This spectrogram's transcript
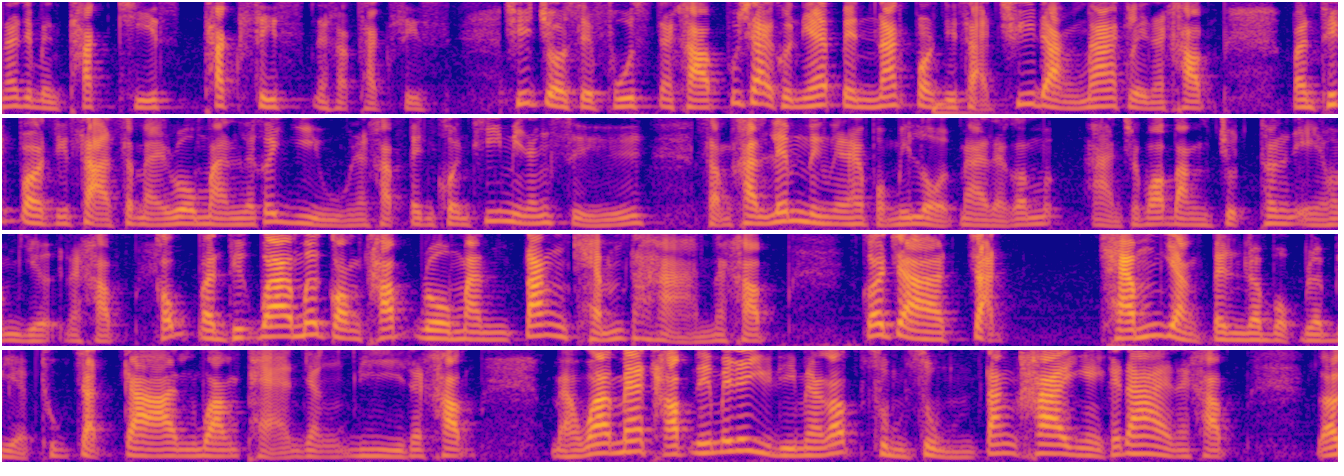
น่าจะเป็นทักคิสทักซิสนะครับทักซิสชื่อโจเซฟุสนะครับผู้ชายคนนี้เป็นนักประวัติศาสตร์ชื่อดังมากเลยนะครับ บันทึกประวัติศาสตร์สมัยโรมันแล้วก็ยิวนะครับเป็นคนที่มีหนังสือสำคัญเล่มหนึ่งเลยนะครับผมมีโหลดมาแต่ก็อ่านเฉพาะบางจุดเท่านั้นเองเพราะมันเยอะนะครับเขาบันทึกว่าเมื่อกองทัพโรมันตั้งแคมป์ทหารนะครับก็จะจัด แคมป์อย่างเป็นระบบระเบียบถูกจัดการวางแผนอย่างดีนะครับหมายว่าแม่ทัพนี้ไม่ได้อยู่ดีแม่ก็สุ่มๆตั้งค่ายยังไงก็ได้นะครับแล้ว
